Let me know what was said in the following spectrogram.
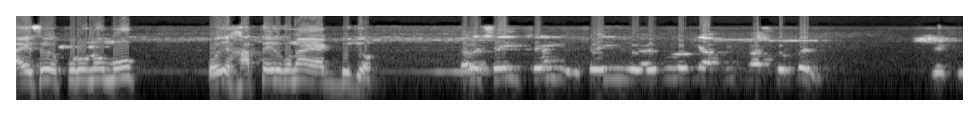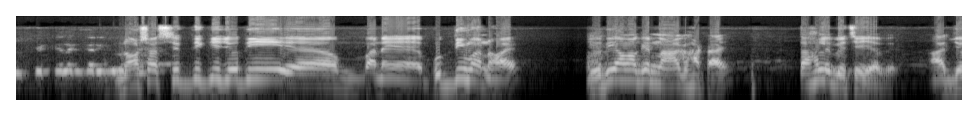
আইএসএফ পুরনো মুখ ওই হাতের গোনা এক দুজন। তাহলে সেই সেই সেই এগুলো কি আপনি ফাঁস করবেন? যে যে কেলেঙ্কারি নশাদ সিদ্দিকি যদি মানে বুদ্ধিমান হয় যদি আমাকে না ঘাটায় তাহলে বেঁচে যাবে। আর যে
